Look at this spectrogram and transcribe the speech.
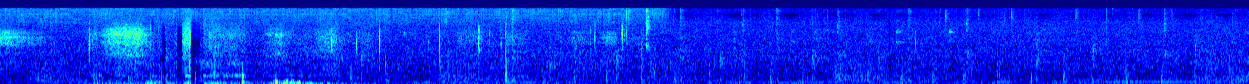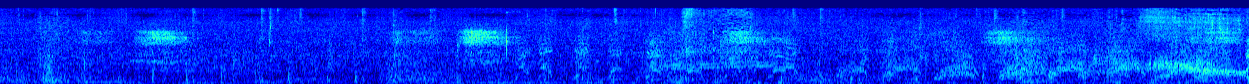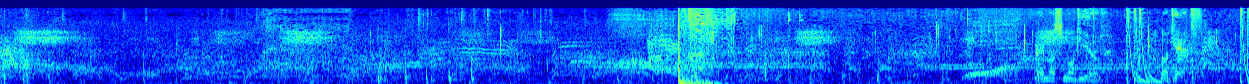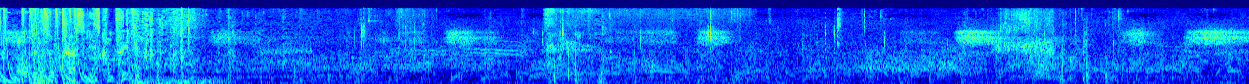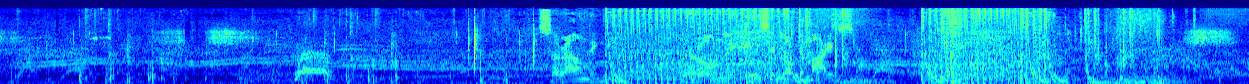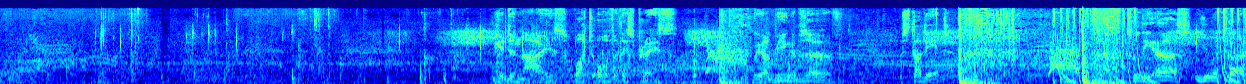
I must not yield. Not yet. Not until task is completed. Surrounding me, there are only us in your demise. Hidden eyes watch over this place. Being observed, studied. To the earth you return.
